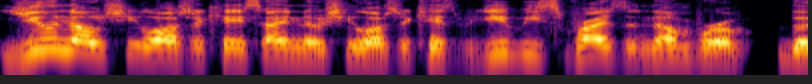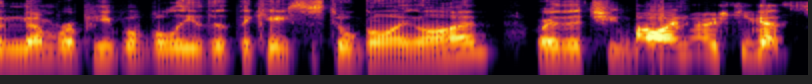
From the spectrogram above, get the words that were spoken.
you know she lost her case. I know she lost her case, but you'd be surprised the number of the number of people believe that the case is still going on or that she. Oh, I know. She gets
